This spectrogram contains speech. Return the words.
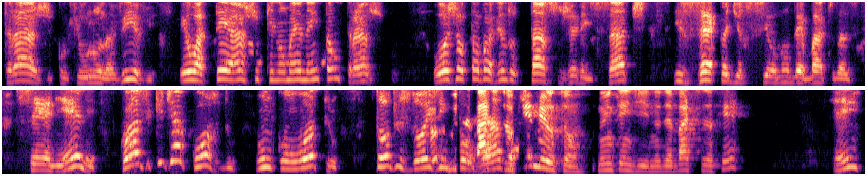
trágico que o Lula vive, eu até acho que não é nem tão trágico. Hoje eu estava vendo Tasso Gereissati e Zeca Dirceu no debate das CNN, quase que de acordo, um com o outro, todos dois no empolgados. No debate do quê, Milton? Não entendi. No debate do quê? Hein?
